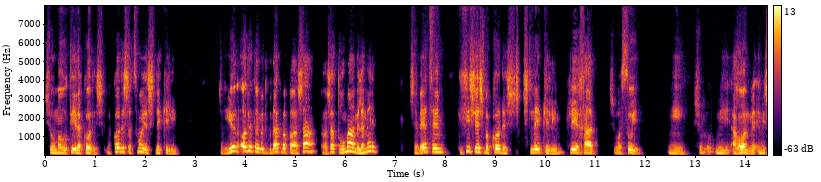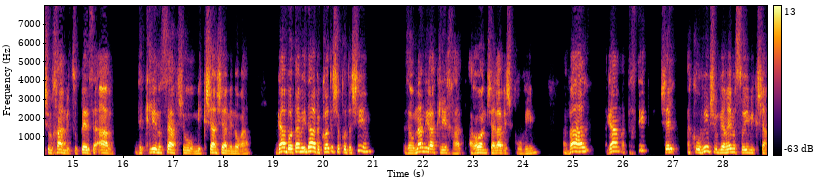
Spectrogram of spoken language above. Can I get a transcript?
שהוא מהותי לקודש. לקודש עצמו יש שני כלים. עכשיו, עיון עוד יותר מדוקדק בפרשה, פרשת תרומה, מלמד שבעצם כפי שיש בקודש שני כלים, כלי אחד שהוא עשוי מארון, משולחן מצופה זהב, וכלי נוסף שהוא מקשה של המנורה, גם באותה מידה בקודש הקודשים, זה אומנם נראה כלי אחד, ארון שעליו יש כרובים, אבל גם התחתית של הכרובים שגם הם עשויים מקשה.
